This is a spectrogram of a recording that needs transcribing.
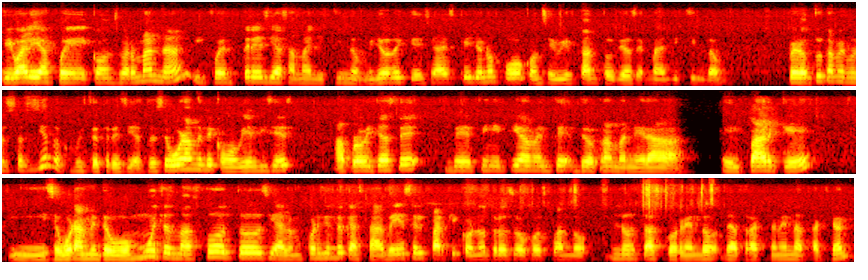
igual ella fue con su hermana y fue tres días a Magic Kingdom. Y yo de que decía, es que yo no puedo concebir tantos días en Magic Kingdom, pero tú también me lo estás diciendo que fuiste tres días. Entonces seguramente, como bien dices, aprovechaste definitivamente de otra manera el parque y seguramente hubo muchas más fotos y a lo mejor siento que hasta ves el parque con otros ojos cuando no estás corriendo de atracción en atracción,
